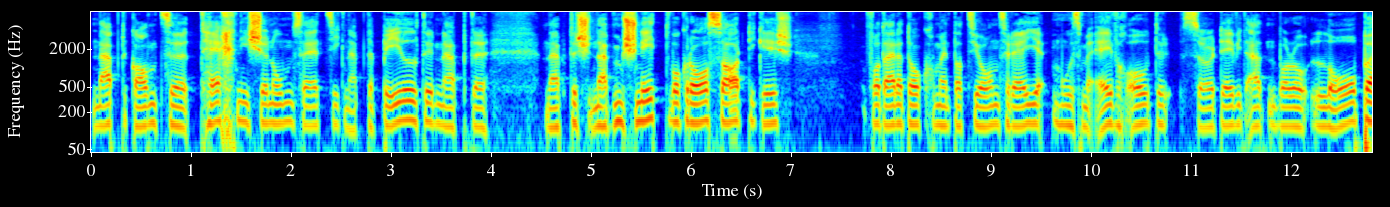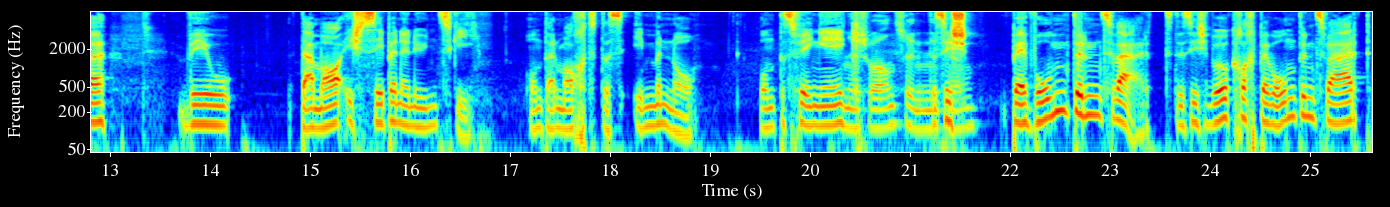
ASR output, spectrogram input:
neben der ganzen technischen Umsetzung, neben den Bildern, neben, der, neben, der, neben dem Schnitt, der grossartig ist, von dieser Dokumentationsreihe, muss man einfach auch den Sir David Attenborough loben, weil der Mann ist 97 und er macht das immer noch. Und das finde ich... Das ist Wahnsinn. Das ist bewundernswert. Das ist wirklich bewundernswert,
